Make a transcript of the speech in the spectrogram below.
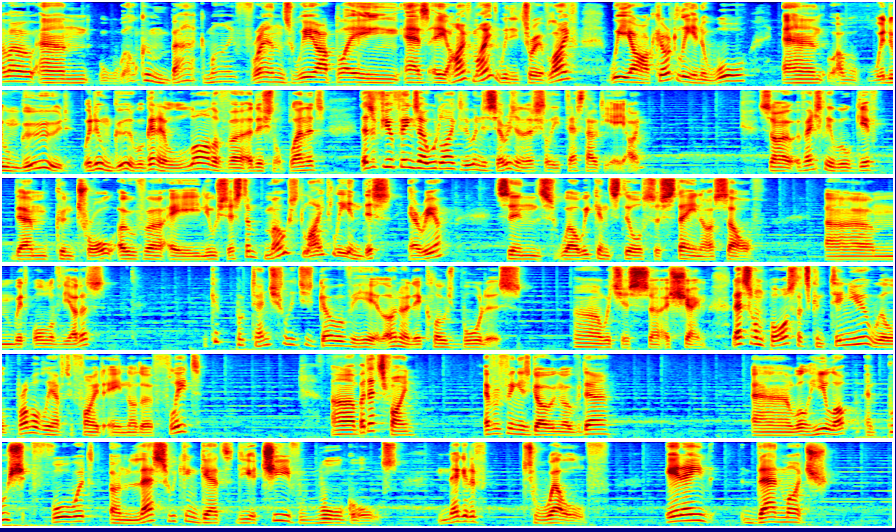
Hello and welcome back my friends. We are playing as a hive mind with the Tree of Life. We are currently in a war and uh, we're doing good. We're doing good. We'll get a lot of uh, additional planets. There's a few things I would like to do in this series and actually test out the AI. So eventually we'll give them control over a new system, most likely in this area, since, well, we can still sustain ourselves um, with all of the others. We could potentially just go over here. Oh no, they closed borders. Uh, which is uh, a shame. Let's on pause, let's continue. We'll probably have to fight another fleet. Uh, but that's fine. Everything is going over there. And we'll heal up and push forward unless we can get the achieve war goals. Negative 12. It ain't that much.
